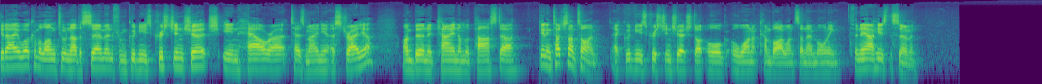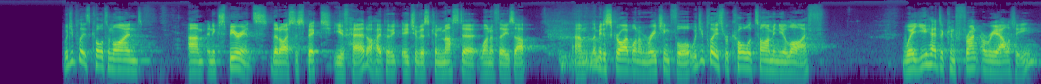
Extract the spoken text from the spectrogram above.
G'day, welcome along to another sermon from Good News Christian Church in Howrah, Tasmania, Australia. I'm Bernard Kane, I'm the pastor. Get in touch sometime at goodnewschristianchurch.org or why not come by one Sunday morning. For now, here's the sermon. Would you please call to mind um, an experience that I suspect you've had? I hope each of us can muster one of these up. Um, let me describe what I'm reaching for. Would you please recall a time in your life where you had to confront a reality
